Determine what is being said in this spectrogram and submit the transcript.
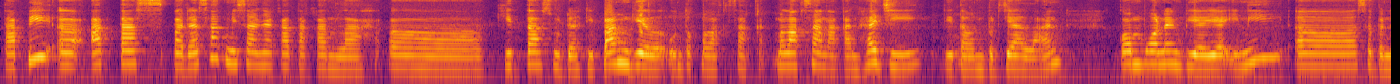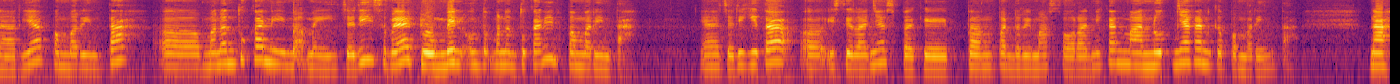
tapi eh, atas pada saat misalnya katakanlah eh, kita sudah dipanggil untuk melaksanakan, melaksanakan haji di tahun berjalan, komponen biaya ini eh, sebenarnya pemerintah eh, menentukan nih Mbak Mei. Jadi sebenarnya domain untuk menentukan ini pemerintah. Ya, jadi kita eh, istilahnya sebagai bank penerima setoran ini kan manutnya kan ke pemerintah. Nah,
